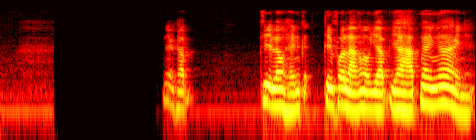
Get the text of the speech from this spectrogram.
ๆเนี่ยครับ ที่เราเห็นที่ฝรั่งบอกหยาบหยาบง่าย ๆ เนี่ย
